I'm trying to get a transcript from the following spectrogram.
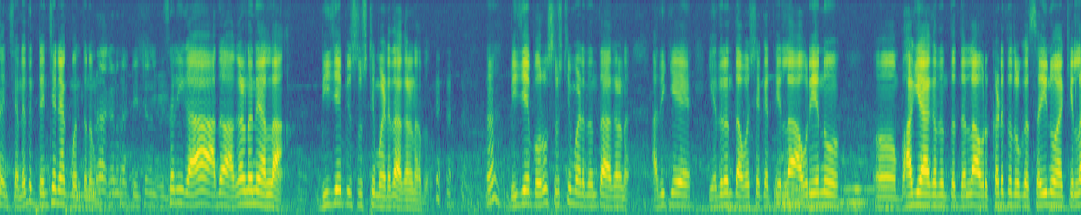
ಟೆನ್ಷನ್ ಅದಕ್ಕೆ ಟೆನ್ಷನ್ ಯಾಕೆ ಬಂತು ನಮ್ಗೆ? ಸರ್ ಈಗ ಅದು ಹಗರಣನೇ ಅಲ್ಲ. ಬಿ ಜೆ ಪಿ ಸೃಷ್ಟಿ ಮಾಡಿದ ಹಗರಣ ಅದು. ಬಿ ಜೆ ಪಿ ಅವರು ಸೃಷ್ಟಿ ಮಾಡಿದಂಥ ಹಗರಣ. ಅದಕ್ಕೆ ಎದುರಂಥ ಅವಶ್ಯಕತೆ ಇಲ್ಲ. ಅವರೇನು ಭಾಗಿಯಾಗದಂಥದ್ದೆಲ್ಲ ಅವ್ರ ಕಡಿತದೊಳಗೆ ಸೈನು ಹಾಕಿಲ್ಲ.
